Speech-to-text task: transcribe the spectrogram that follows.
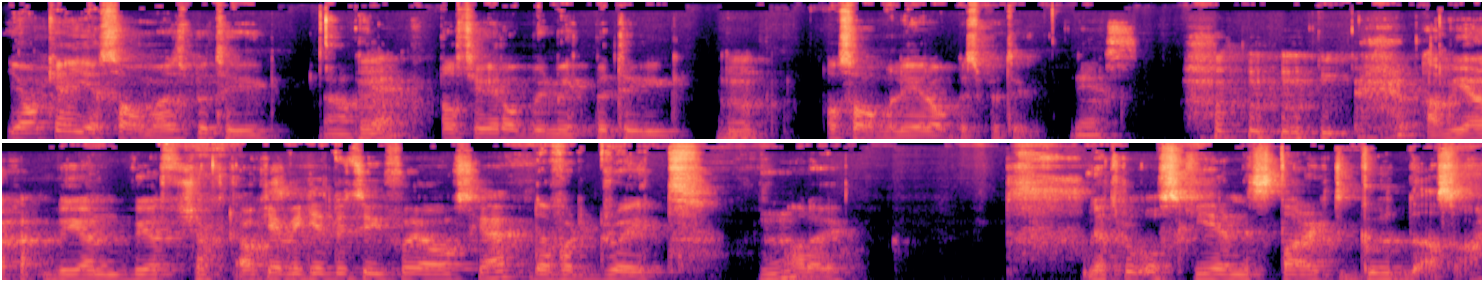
Jag kan ge Samuels betyg. Okej. Mm. Och så ger Robin mitt betyg. Och Samuel ger Robins betyg. Yes. Ja, vi, har, vi, har, vi har ett försök. Okej, vilket betyg får jag, Oskar? Det har varit great Mm. av dig. Jag tror Oscar ger den ett starkt good alltså.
